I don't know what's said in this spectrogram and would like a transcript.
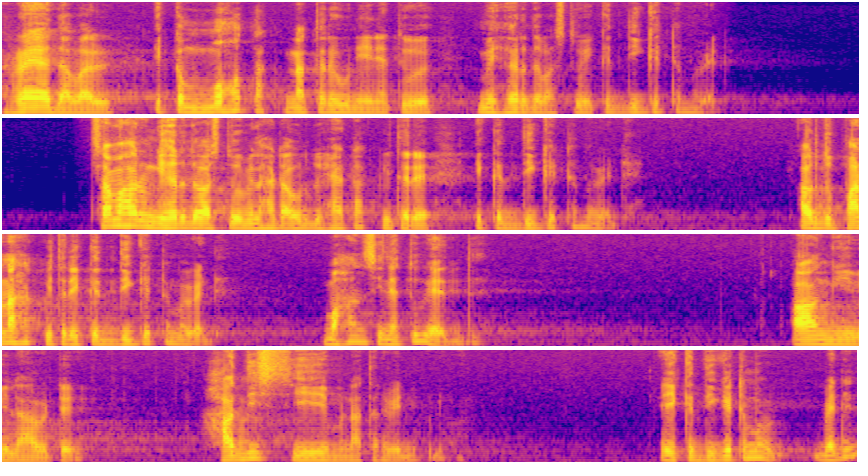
රෑ දවල් එක මොහොතක් නතර වුණේ නැතුව මේ හරද වස්තුව එක දිගටම වැඩ. සමහරුන් ගෙහරද වස්තුව මෙලහට අවුරුදු හැටක් විතර එක දිගටම වැඩ. අවුරුදු පණහක් විතර එක දිගටම වැඩ. මහන්සි නැතුව ඇද්ද. ආංගේ වෙලාවට හදිස්සියේම නතර වෙන්න පුළුවන්. ඒක දිගටම වැඩෙන්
